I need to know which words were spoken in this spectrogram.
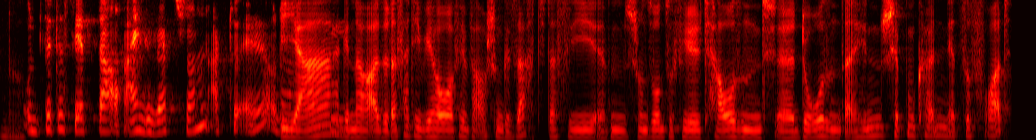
Genau. Und wird das jetzt da auch eingesetzt schon aktuell? Oder? Ja, genau. Also das hat die WHO auf jeden Fall auch schon gesagt, dass sie ähm, schon so und so viel tausend äh, Dosen dahin schippen können jetzt sofort.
